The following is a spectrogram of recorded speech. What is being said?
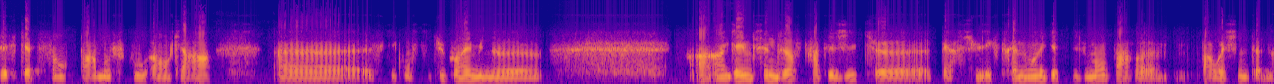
S-400 par Moscou à Ankara, euh, ce qui constitue quand même une un, game changer stratégique euh, perçu extrêmement négativement par euh, par Washington.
